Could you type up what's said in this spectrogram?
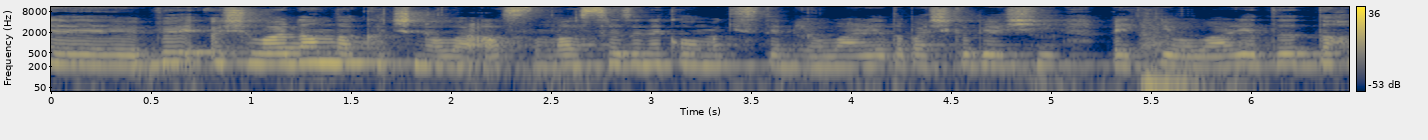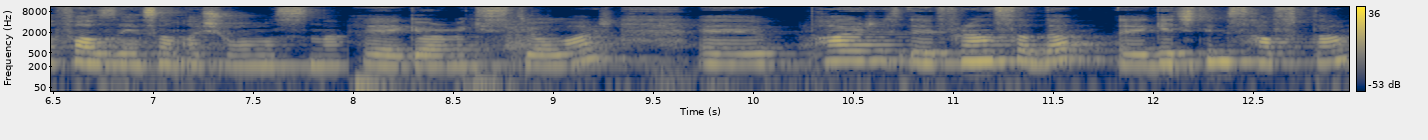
Ee, ve aşılardan da kaçınıyorlar aslında. AstraZeneca olmak istemiyorlar ya da başka bir aşıyı bekliyorlar ya da daha fazla insan aşı olmasını e, görmek istiyorlar. E, Paris, e, Fransa'da e, geçtiğimiz hafta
